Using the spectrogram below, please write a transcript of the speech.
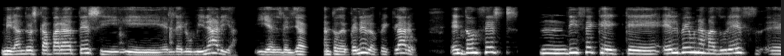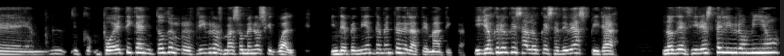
Mirando Escaparates y, el de Luminaria y el del llanto de Penélope, claro. Entonces, mm, dice que, él ve una madurez eh, poética en todos los libros más o menos igual, independientemente de la temática. Y yo creo que es a lo que se debe aspirar. No decir, este libro mío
